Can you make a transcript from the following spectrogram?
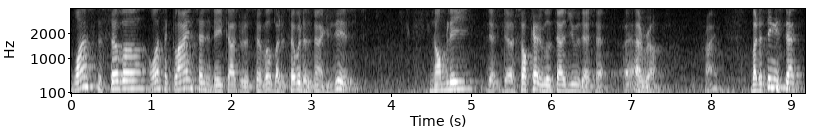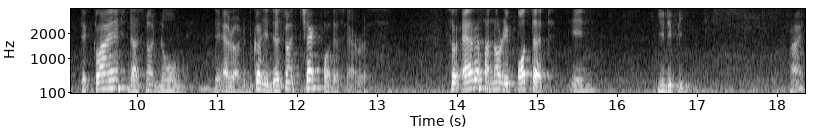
once the server, once the client sends the data to the server, but the server does not exist, normally the, the socket will tell you there's an error, right? But the thing is that the client does not know the error because it does not check for those errors. So errors are not reported in UDP, right?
